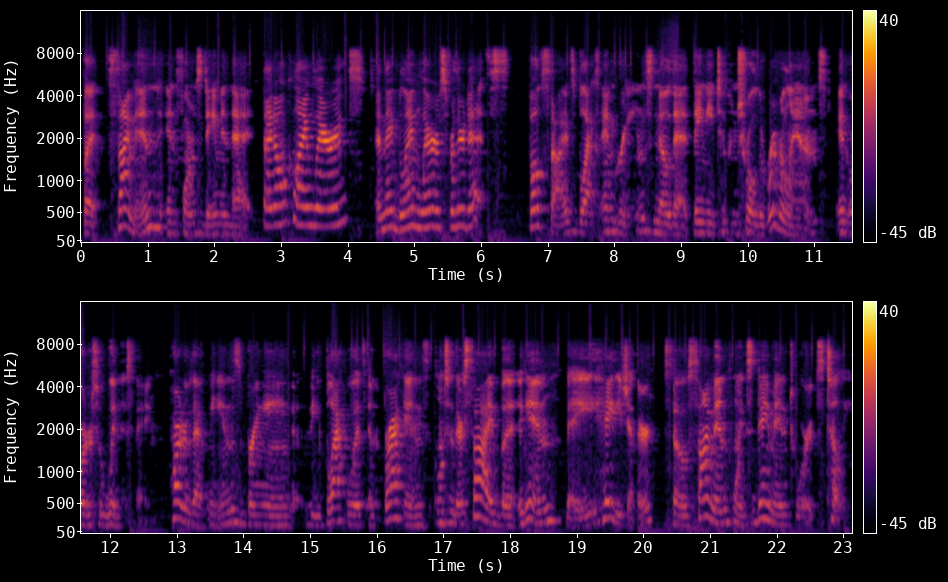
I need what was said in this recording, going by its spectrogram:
But Simon informs Daemon that they don't claim Larys, and they blame Larys for their deaths. Both sides, blacks and greens, know that they need to control the Riverlands in order to win this thing. Part of that means bringing the Blackwoods and the Brackens onto their side, but again, they hate each other. So Simon points Daemon towards Tully.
